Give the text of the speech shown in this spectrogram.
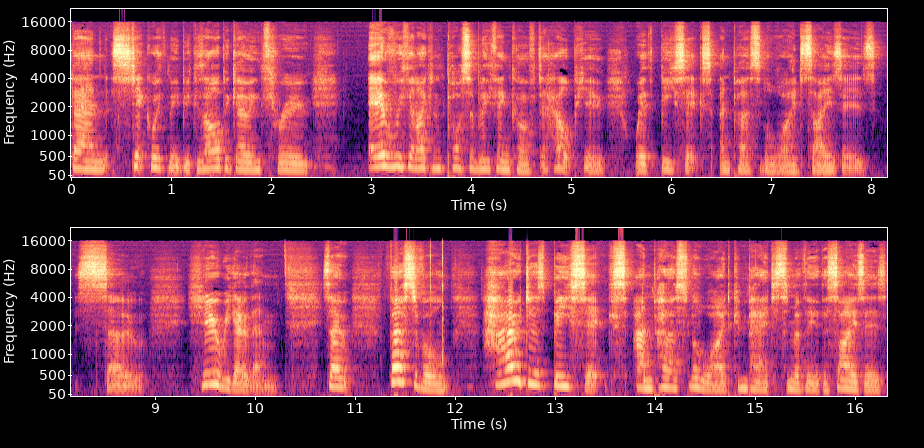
then stick with me because I'll be going through everything I can possibly think of to help you with B6 and personal wide sizes. So here we go then. So first of all, how does B6 and personal wide compare to some of the other sizes?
